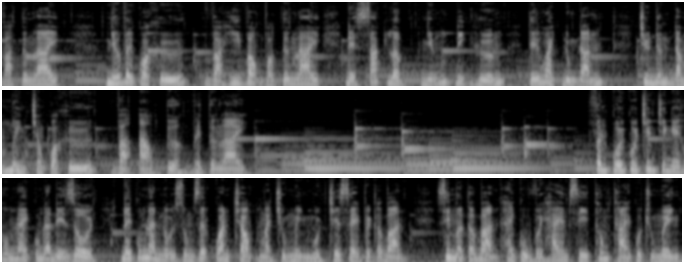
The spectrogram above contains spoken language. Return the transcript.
và tương lai. Nhớ về quá khứ và hy vọng vào tương lai để xác lập những định hướng, kế hoạch đúng đắn, chứ đừng đắm mình trong quá khứ và ảo tưởng về tương lai. Phần cuối của chương trình ngày hôm nay cũng đã đến rồi. Đây cũng là nội dung rất quan trọng mà chúng mình muốn chia sẻ với các bạn. Xin mời các bạn hãy cùng với hai MC thông thái của chúng mình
